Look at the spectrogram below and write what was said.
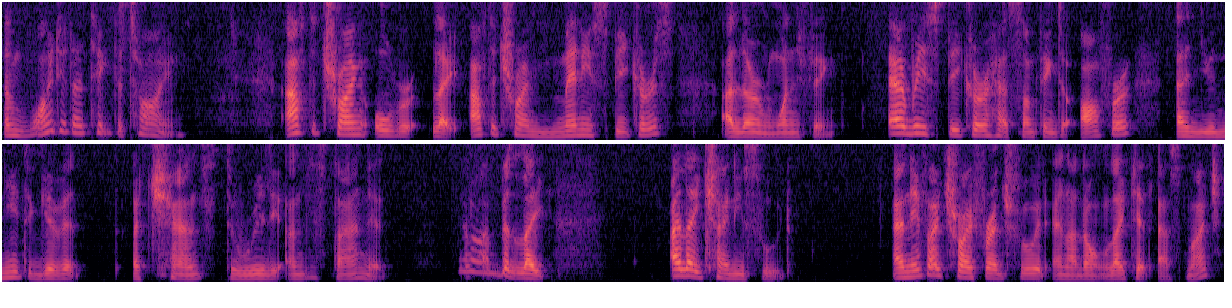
And why did I take the time? After trying over, like after trying many speakers, I learned one thing. Every speaker has something to offer and you need to give it a chance to really understand it. You know, a bit like, I like Chinese food. And if I try French food and I don't like it as much,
